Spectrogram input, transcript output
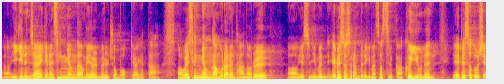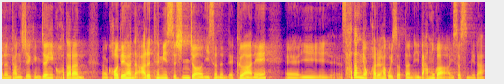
어, 이기는 자에게는 생명나무의 열매를 주어 먹게 하겠다. 어, 왜 생명나무라는 단어를 어, 예수님은 에베소 사람들에게만 썼을까? 그 이유는 에베소 도시에는 당시에 굉장히 커다란 어, 거대한 아르테미스 신전이 있었는데 그 안에 이 사당 역할을 하고 있었던 이 나무가 있었습니다.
